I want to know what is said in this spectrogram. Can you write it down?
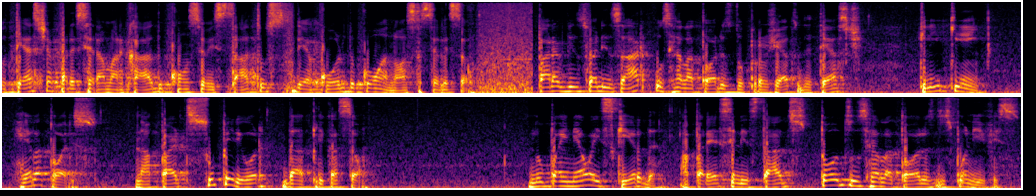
O teste aparecerá marcado com seu status de acordo com a nossa seleção. Para visualizar os relatórios do projeto de teste, clique em Relatórios, na parte superior da aplicação. No painel à esquerda aparecem listados todos os relatórios disponíveis.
